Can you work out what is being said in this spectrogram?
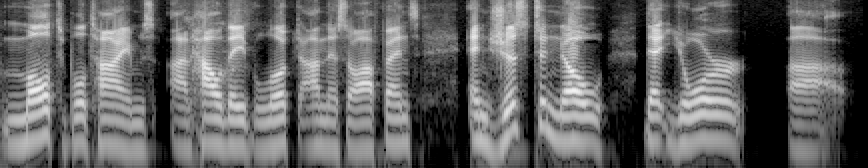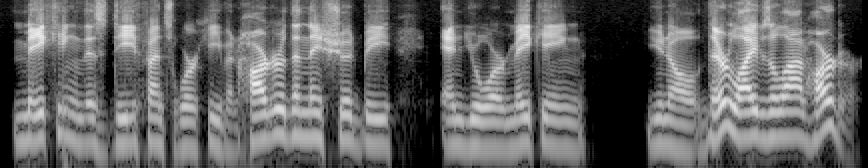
multiple times on how they've looked on this offense, and just to know that you're uh, making this defense work even harder than they should be, and you're making you know their lives a lot harder.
